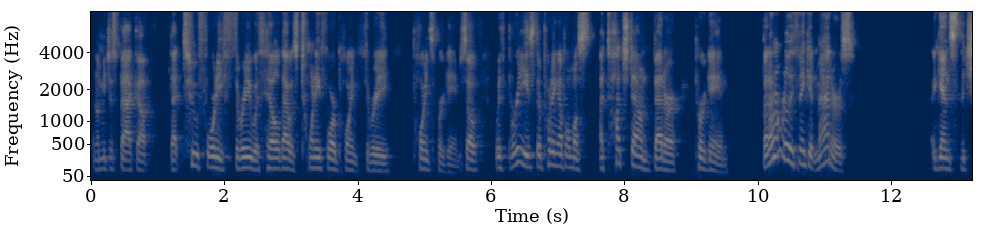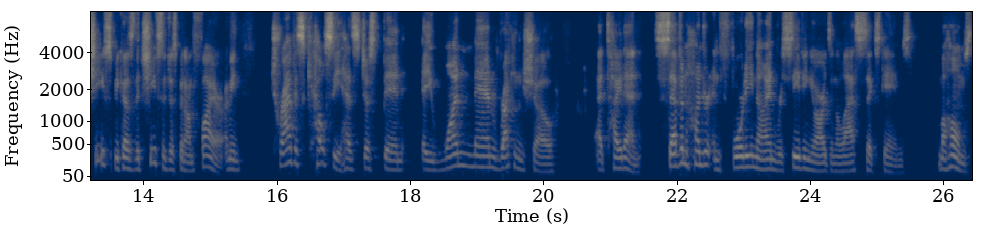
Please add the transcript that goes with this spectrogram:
And let me just back up that 243 with Hill, that was 24.3 points per game. So with Brees, they're putting up almost a touchdown better per game. But I don't really think it matters against the Chiefs because the Chiefs have just been on fire. I mean, Travis Kelce has just been a one man wrecking show at tight end 749 receiving yards in the last six games. Mahomes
